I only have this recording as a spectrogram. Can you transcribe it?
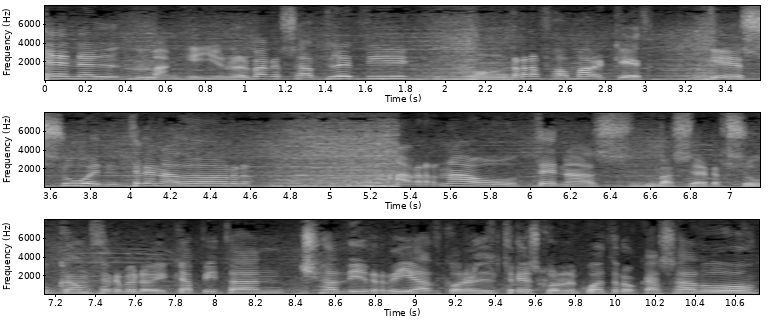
en el banquillo. En el Barça Athletic con Rafa Márquez, que es su entrenador, Arnau Tenas va a ser su cancerbero y capitán. Chadi Riad con el 3, con el 4 Casado.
